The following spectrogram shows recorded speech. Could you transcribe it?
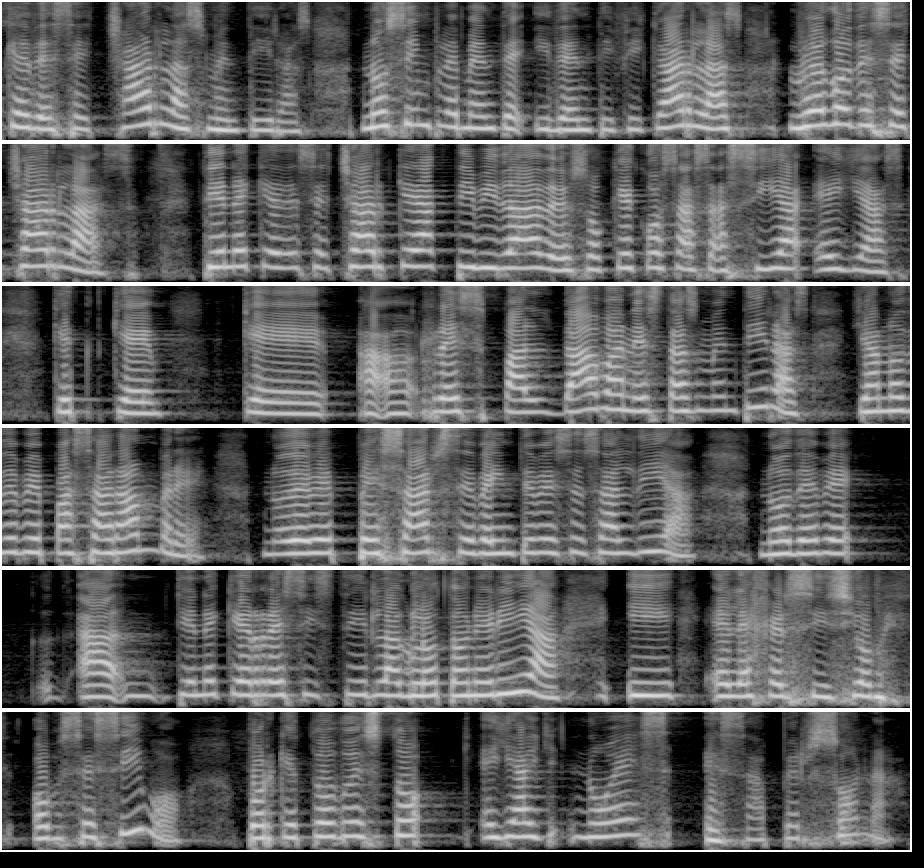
que desechar las mentiras, no simplemente identificarlas, luego desecharlas. Tiene que desechar qué actividades o qué cosas hacía ellas que, que, que ah, respaldaban estas mentiras. Ya no debe pasar hambre, no debe pesarse 20 veces al día, no debe Ah, tiene que resistir la glotonería y el ejercicio obsesivo, porque todo esto, ella no es esa persona.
